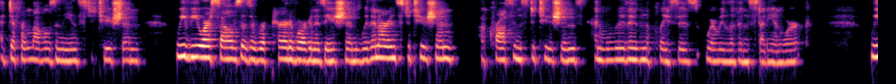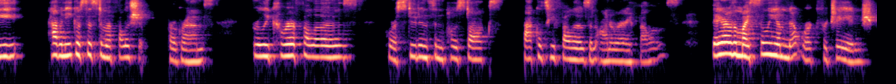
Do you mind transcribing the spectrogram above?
at different levels in the institution. We view ourselves as a reparative organization within our institution, across institutions, and within the places where we live and study and work. We have an ecosystem of fellowship programs early career fellows who are students and postdocs, faculty fellows, and honorary fellows. They are the mycelium network for change.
